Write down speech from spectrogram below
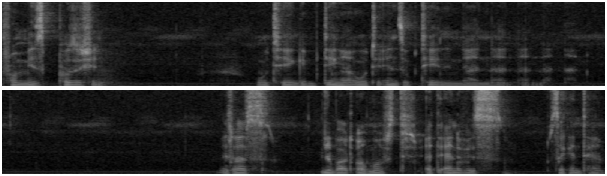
from his position uthi ngimdinga ukuthi enze ukuthini nani nani nani nani it was about almost at the end of his second term.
